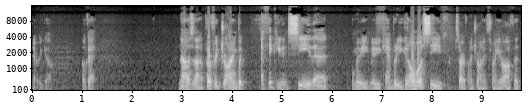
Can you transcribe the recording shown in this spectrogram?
There we go. Okay. Now it's not a perfect drawing, but I think you can see that, or maybe maybe you can't, but you can almost see. Sorry if my drawing is throwing you off. That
